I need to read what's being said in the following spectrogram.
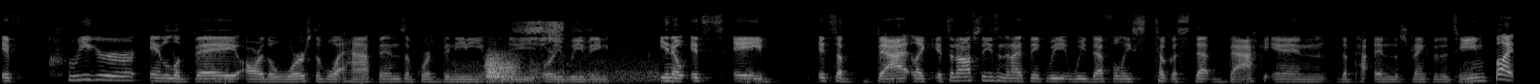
if Krieger and Labbé are the worst of what happens, of course, Banini already already leaving, you know, it's a it's a bad like it's an off season that I think we we definitely took a step back in the in the strength of the team, but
